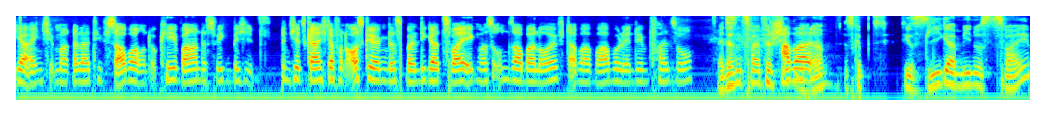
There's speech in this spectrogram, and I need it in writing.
ja eigentlich immer relativ sauber und okay waren. Deswegen bin ich, bin ich jetzt gar nicht davon ausgegangen, dass bei Liga 2 irgendwas unsauber läuft, aber war wohl in dem Fall so. Ja, das sind zwei verschiedene. Aber- ne? Es gibt dieses Liga minus zwei.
